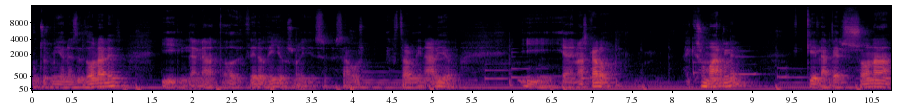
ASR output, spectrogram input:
muchos millones de dólares y la han levantado de cero ellos, ¿no? Y es, algo extraordinario. Y, además, claro, hay que sumarle que la persona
